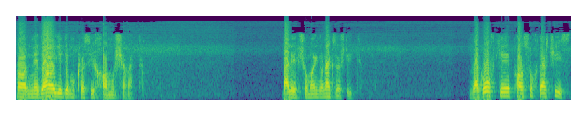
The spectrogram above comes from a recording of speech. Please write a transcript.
تا ندای دموکراسی خاموش شود. بله شما این رو نگذاشتید. و گفت که پاسخ در چیست؟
